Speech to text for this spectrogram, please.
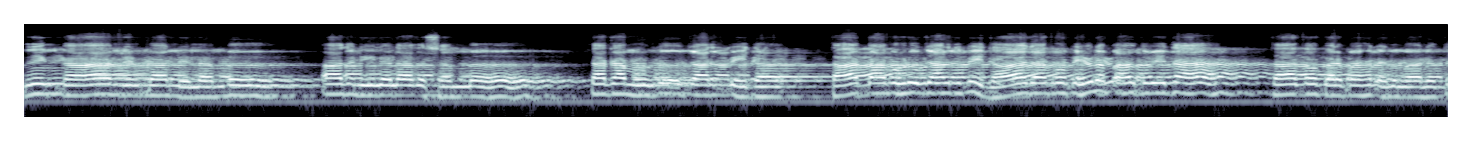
ਨਿਰੰਕਾਰ, ਨਿਰਕਾਰ ਨਿਲੰਬ, ਆਦ ਨੀਲ ਨਾਦ ਸੰਭ ਤਾਕਾ ਮੂਰਤ ਉਚਾਰਤ ਭੇਦਾ ਤਾਕਾ ਮੂਰਤ ਉਚਾਰਤ ਭੇਦਾ ਜਾ ਕੋ ਭੇਵ ਨ ਪਾਵਤ ਵੇਦਾ ਤਾਕੋ ਕਰ ਪਹਨ ਅਨੁਮਾਨਤ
